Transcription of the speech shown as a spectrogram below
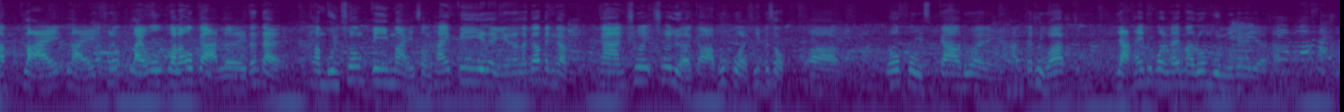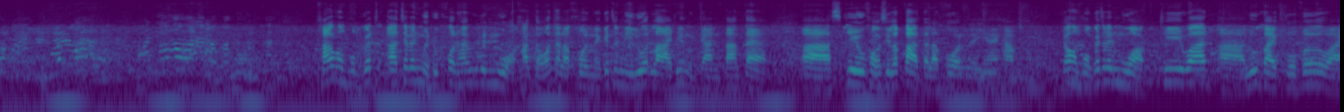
าหลายหลายเขาเรียกหลายวันละโอกาสเลย ตั้งแต่ทำบุญช่วงปีใหม่ส่งท้ายปีอะไรอย่างเงี้ยนะแล้วก็เป็นแบบงานช่วยช่วยเหลือกับผู้ป่วยที่ประสบอ่า โรคโควิด -19 ด้วยอะไรเงี้ยครับก็ถือว่า อยากให้ทุกคนได้มาร่วมบุญนี้กันเยอะๆครับข้าอะไรมาประมูลครับของผมก็อาจจะเป็นเหมือนทุกคนครับคือเป็นหมวกครับแต่ว่าแต่ละคนเนี่ยก็จะมีลวดลายที่เหมือนกันตามแต่สกิลของศิลปะแต่ละคนอะไรเงี้ยครับก็ของผมก็จะเป็นหมวกที่วาดรูปใบโคเวอร์ไว้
